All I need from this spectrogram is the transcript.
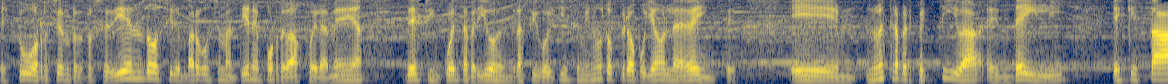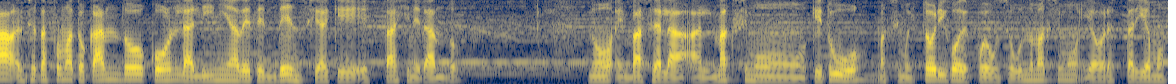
estuvo recién retrocediendo, sin embargo se mantiene por debajo de la media de 50 periodos en gráfico de 15 minutos, pero apoyado en la de 20. Eh, nuestra perspectiva en daily es que está en cierta forma tocando con la línea de tendencia que está generando ¿no? en base al máximo que tuvo, máximo histórico, después un segundo máximo y ahora estaríamos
